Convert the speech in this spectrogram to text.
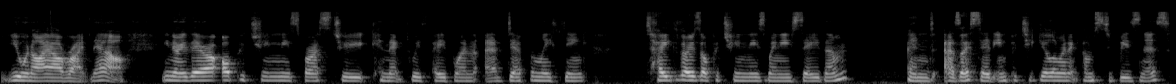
you and I are right now. You know, there are opportunities for us to connect with people. And I definitely think take those opportunities when you see them. And as I said, in particular, when it comes to business,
